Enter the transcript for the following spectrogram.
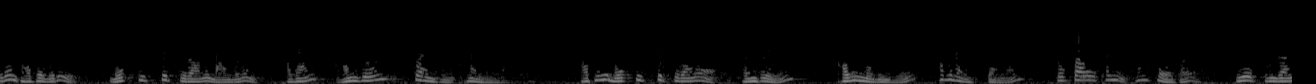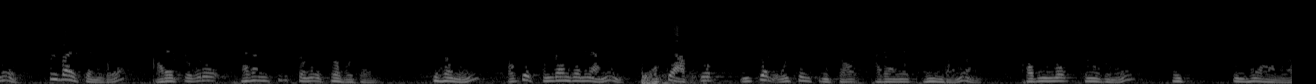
이런 자세들이 목 디스크 질환을 만드는 가장 안 좋은 습관 중 하나입니다. 자신이 목 디스크 질환의 전조인 거북목인지 확인하고 싶다면 똑바로 선 상태에서 뒤의 중간을 출발점으로 아래쪽으로 가장 수직선을 그어보세요. 그 선이 어깨 중간점이 아닌 어깨 앞쪽 2.5cm 가량에 닿는다면 거북목 증후군을 조심해야 하며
